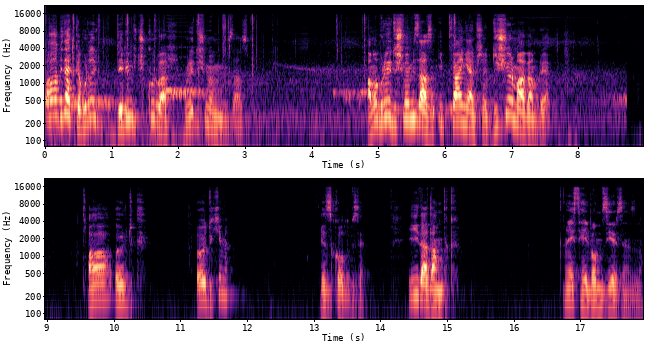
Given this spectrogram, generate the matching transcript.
Aa bir dakika burada derin bir çukur var. Buraya düşmememiz lazım. Ama buraya düşmemiz lazım. İp falan gelmişler. Düşüyorum abi ben buraya. Aa öldük. Öldük değil mi? Yazık oldu bize. İyi de adamdık. Neyse helvamızı yeriz en azından.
